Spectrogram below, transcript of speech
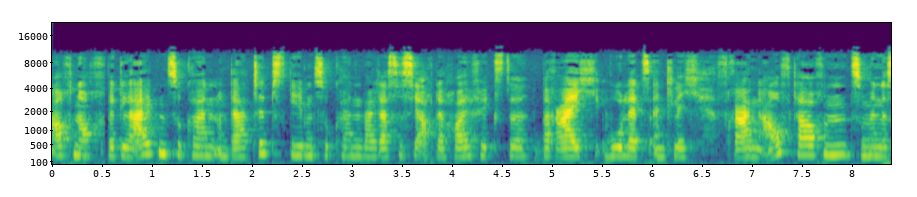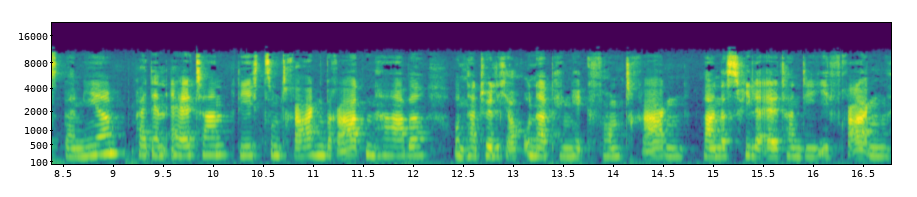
auch noch begleiten zu können und da Tipps geben zu können, weil das ist ja auch der häufigste Bereich, wo letztendlich Fragen auftauchen, zumindest bei mir, bei den Eltern, die ich zum Tragen beraten habe und natürlich auch unabhängig vom Tragen waren das viele Eltern, die Fragen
